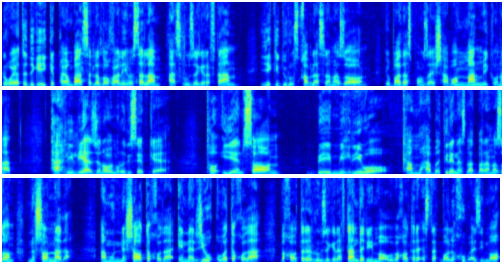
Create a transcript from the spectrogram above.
روایات دیگه که پیامبر صلی الله علیه و سلم از روزه گرفتن یکی دو روز قبل از رمضان یا بعد از 15 شعبان من می‌کند تحلیلی از جناب مرادی صاحب که تا این انسان به مهری و کم محبتی نسبت به رمضان نشان نده. امون نشاط خدا انرژی و قوت خدا به خاطر روزه گرفتن در این ماه و به خاطر استقبال خوب از این ماه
